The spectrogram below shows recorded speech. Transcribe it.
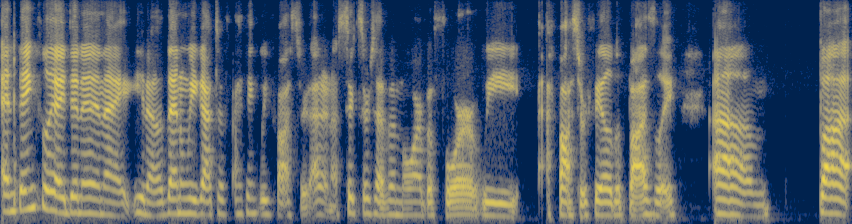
and thankfully i didn't and i you know then we got to i think we fostered i don't know six or seven more before we foster failed with bosley. Um, but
